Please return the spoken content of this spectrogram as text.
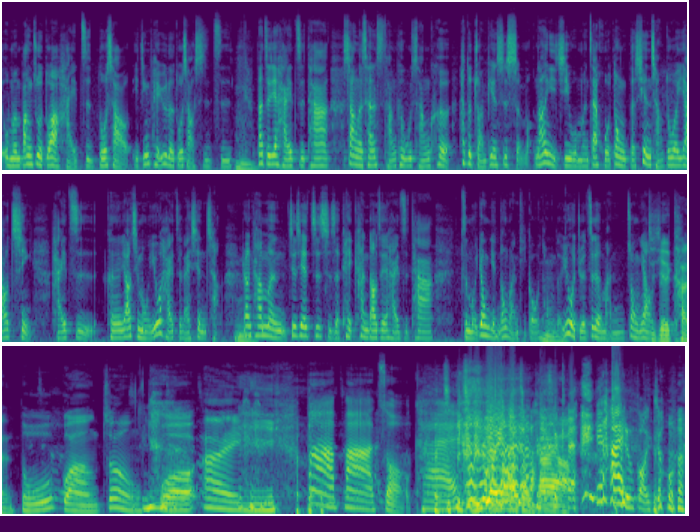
我们帮助多少。孩子多少已经培育了多少师资？嗯、那这些孩子他上了三十堂课、五十堂课，他的转变是什么？然后以及我们在活动的现场都会邀请孩子，可能邀请某一位孩子来现场，嗯、让他们这些支持者可以看到这些孩子他。怎么用眼动软体沟通的？因为我觉得这个蛮重要的。直接看卢广仲，我爱你，爸爸走开，又要走开，因为他爱卢广仲啊。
